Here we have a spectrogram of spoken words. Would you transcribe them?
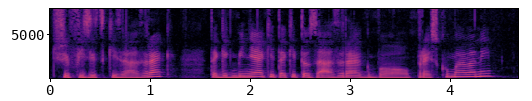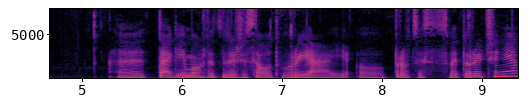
čiže fyzický zázrak, tak ak by nejaký takýto zázrak bol preskúmavaný, e, tak je možné teda, že sa otvorí aj e, proces svetorečenia.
